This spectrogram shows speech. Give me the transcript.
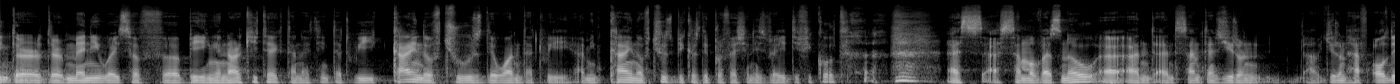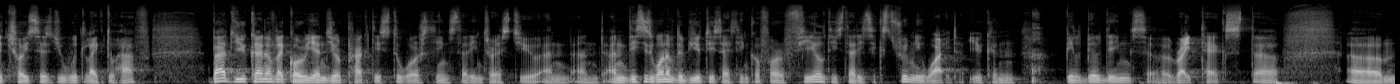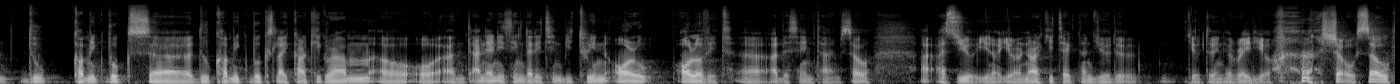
Think there, there are many ways of uh, being an architect, and I think that we kind of choose the one that we, I mean, kind of choose because the profession is very difficult, as, as some of us know, uh, and, and sometimes you don't, uh, you don't have all the choices you would like to have. But you kind of like orient your practice towards things that interest you, and, and, and this is one of the beauties I think of our field is that it's extremely wide. You can build buildings, uh, write text, uh, um, do comic books, uh, do comic books like Archigram or, or and, and, anything that it's in between, or all of it uh, at the same time. So, uh, as you, you know, you're an architect and you do, you're doing a radio show. So,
